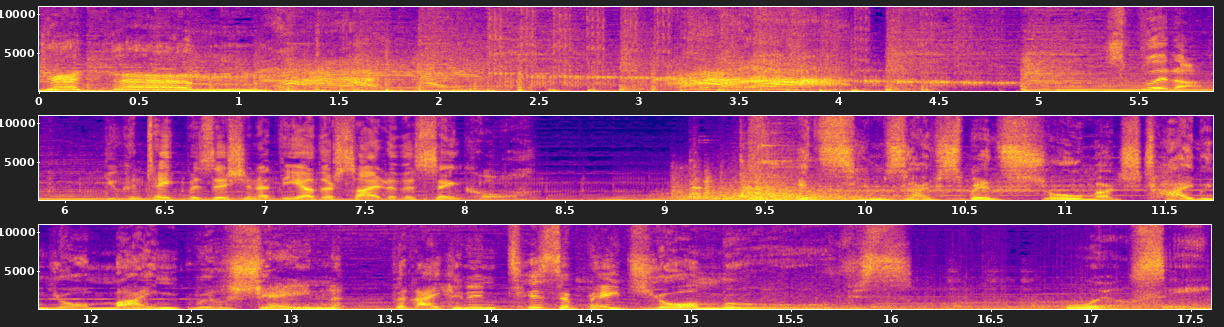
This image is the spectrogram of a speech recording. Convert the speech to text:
Get them! Split up. You can take position at the other side of the sinkhole. It seems I've spent so much time in your mind, Will Shane, that I can anticipate your moves. We'll see.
